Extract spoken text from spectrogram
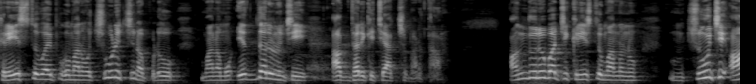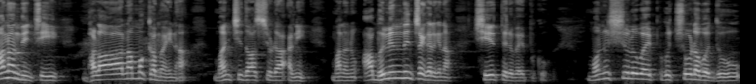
క్రీస్తు వైపుకు మనము చూడిచ్చినప్పుడు మనము ఇద్దరు నుంచి అద్దరికి చేర్చబడతాం. అందును బట్టి క్రీస్తు మనను చూచి ఆనందించి బలా నమ్మకమైన మంచి దాస్యుడా అని మనను అభినందించగలిగిన చేతుల వైపుకు మనుష్యుల వైపుకు చూడవద్దు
